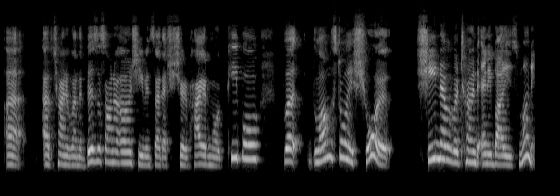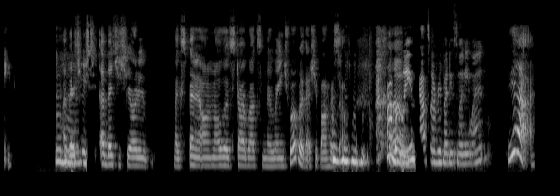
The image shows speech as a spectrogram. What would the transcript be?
Uh, of trying to run the business on her own. She even said that she should have hired more people. But long story short, she never returned anybody's money. Mm-hmm. I bet mm-hmm. you. I bet you she already like spent it on all those Starbucks and the Range Rover that she bought herself. Probably um, that's where everybody's money went. Yeah,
